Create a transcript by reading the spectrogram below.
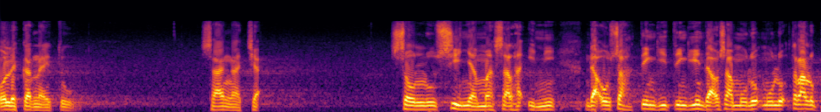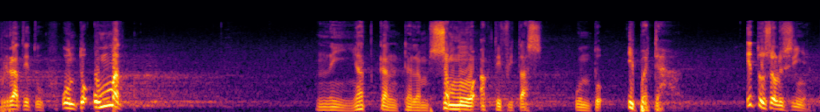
Oleh karena itu saya ngajak solusinya masalah ini tidak usah tinggi-tinggi, tidak usah muluk-muluk terlalu berat itu untuk umat niatkan dalam semua aktivitas untuk ibadah itu solusinya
